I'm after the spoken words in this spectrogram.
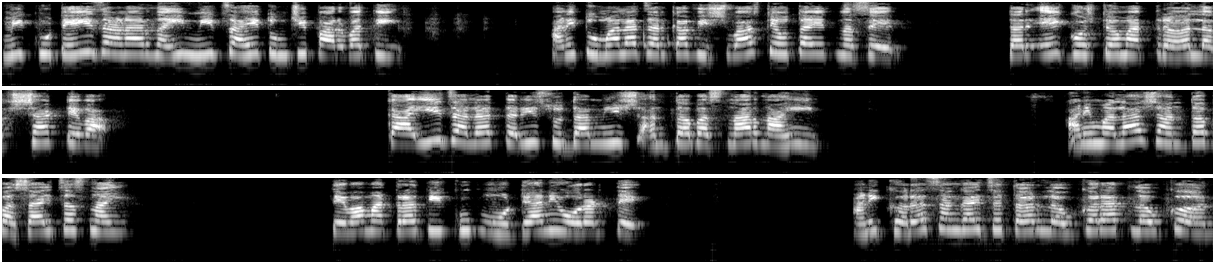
मी कुठेही जाणार नाही मीच आहे तुमची पार्वती. आणि तुम्हाला जर का विश्वास ठेवता येत नसेल तर एक गोष्ट मात्र लक्षात ठेवा. काही झालं तरी सुद्धा मी शांत बसणार नाही. आणि मला शांत बसायचंच नाही. तेव्हा मात्र ती खूप मोठ्याने ओरडते. आणि खरं सांगायचं तर लवकरात लवकर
